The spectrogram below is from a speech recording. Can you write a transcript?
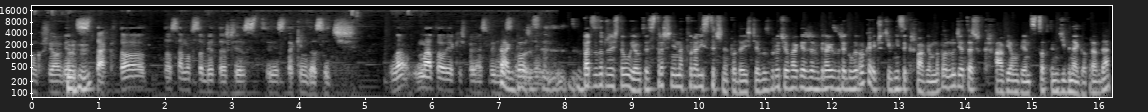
tą krwią, więc Mhm. tak, to, to samo w sobie też jest, jest takim dosyć no, ma to jakiś pewien swój Tak, bo z, bardzo dobrze żeś to ujął. To jest strasznie naturalistyczne podejście, bo zwróć uwagę, że w grach z reguły, okej, przeciwnicy krwawią, no bo ludzie też krwawią, więc co w tym dziwnego, prawda?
